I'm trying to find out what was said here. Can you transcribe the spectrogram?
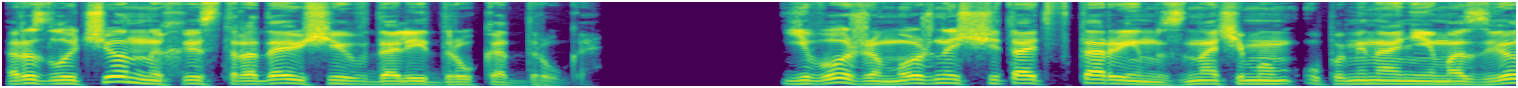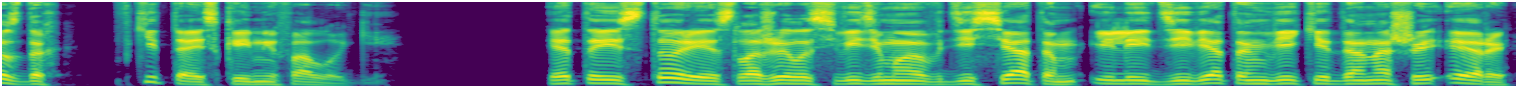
разлученных и страдающих вдали друг от друга. Его же можно считать вторым значимым упоминанием о звездах в китайской мифологии. Эта история сложилась, видимо, в X или IX веке до нашей эры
